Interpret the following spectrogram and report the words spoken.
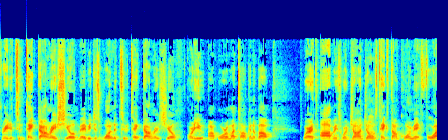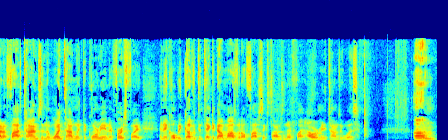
three to two takedown ratio, maybe just one to two takedown ratio, or you, uh, or am I talking about where it's obvious where Jon Jones takes down Cormier four out of five times, and the one time went to Cormier in their first fight, and then Colby Covington taking down Masvidal five, six times in their fight, however many times it was. Um,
